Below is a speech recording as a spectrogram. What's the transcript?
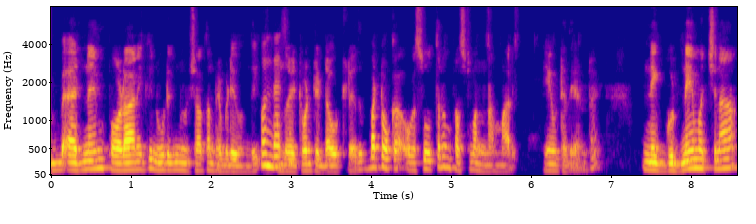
బ్యాడ్ నేమ్ పోవడానికి నూటికి నూరు శాతం రెమెడీ ఉంది. అందులో? ఎటువంటి డౌట్ లేదు. బట్ ఒక ఒక సూత్రం ఫస్ట్ మనం నమ్మాలి. ఏమిటది అంటే నీకు గుడ్ నేమ్ వచ్చినా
